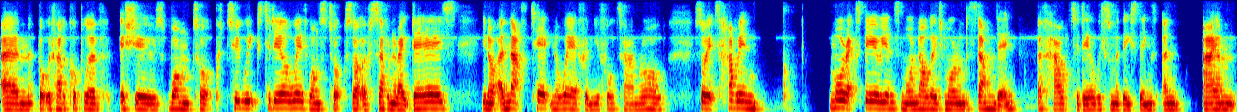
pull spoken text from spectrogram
Um, but we've had a couple of issues. One took two weeks to deal with, one's took sort of seven or eight days, you know, and that's taken away from your full time role. So it's having more experience, more knowledge, more understanding of how to deal with some of these things. And I am,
